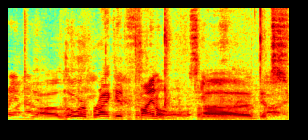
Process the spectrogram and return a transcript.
Uh, lower bracket finals. Uh, it's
